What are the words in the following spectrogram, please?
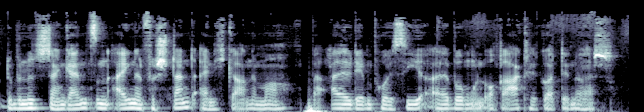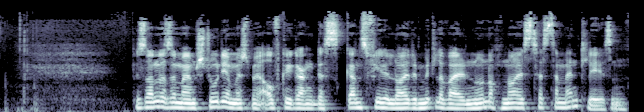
Du benutzt deinen ganzen eigenen Verstand eigentlich gar nicht mehr bei all dem Poesiealbum und Orakelgott, den du hast. Besonders in meinem Studium ist mir aufgegangen, dass ganz viele Leute mittlerweile nur noch Neues Testament lesen.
